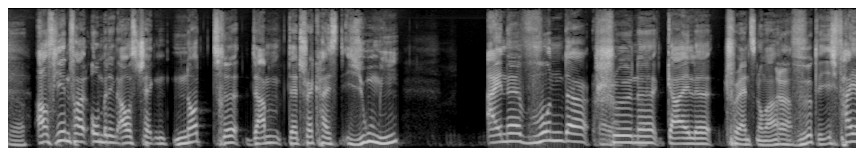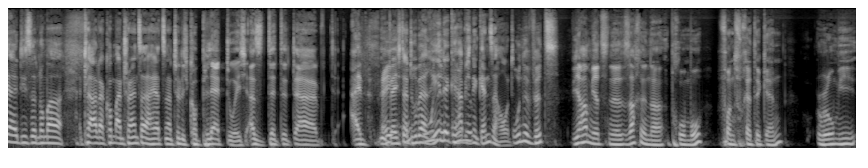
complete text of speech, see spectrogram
Ja. Auf jeden Fall unbedingt auschecken. Notre Dame, der Track heißt Yumi. Eine wunderschöne, geile Trance-Nummer. Ja. Wirklich. Ich feiere diese Nummer. Klar, da kommt mein Trancer-Herz natürlich komplett durch. Also, da, da, da, wenn ich darüber ohne- rede, habe ich eine Gänsehaut. Ohne Witz, wir haben jetzt eine Sache in der Promo von Fred Again. Romy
